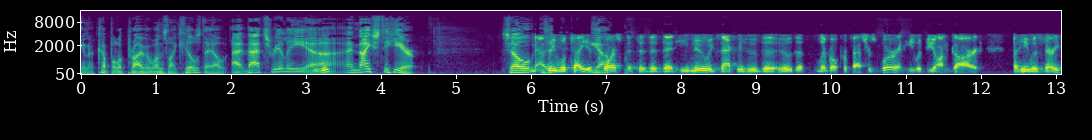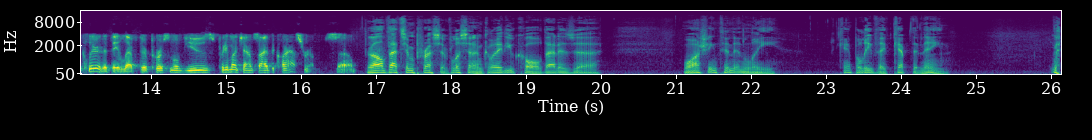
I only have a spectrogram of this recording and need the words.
you know a couple of private ones like Hillsdale. Uh, that's really uh, Mm-hmm. uh, nice to hear. So Now the- he will tell you, of yeah. course, that, that that that he knew exactly who the who the liberal professors were, and he would be on guard. But he was very clear that they left their personal views pretty much outside the classroom. So Well, that's impressive. Listen, I'm glad you called. That is uh, Washington and Lee. Can't believe they've kept the name.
